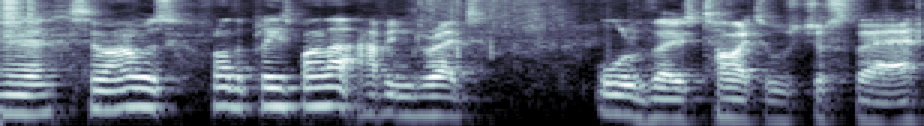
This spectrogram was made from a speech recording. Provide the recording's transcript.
Uh, so I was rather pleased by that, having read all of those titles just there.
